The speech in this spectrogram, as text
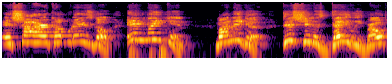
and shot her a couple days ago in Lincoln. My nigga, this shit is daily, bro.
